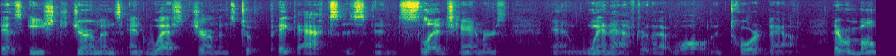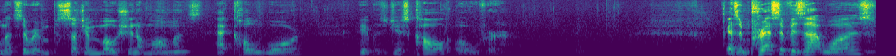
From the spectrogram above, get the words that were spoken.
as East Germans and West Germans took pickaxes and sledgehammers and went after that wall and tore it down. There were moments, there were such emotional moments, that Cold War, it was just called over. As impressive as that was,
